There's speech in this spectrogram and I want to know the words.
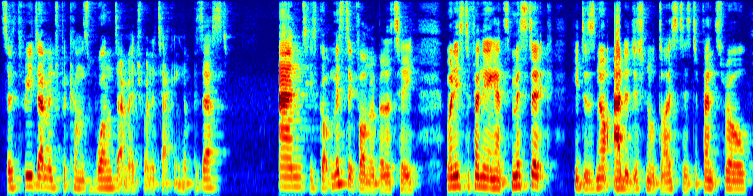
So three damage becomes one damage when attacking him possessed. And he's got Mystic vulnerability. When he's defending against Mystic, he does not add additional dice to his defense roll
